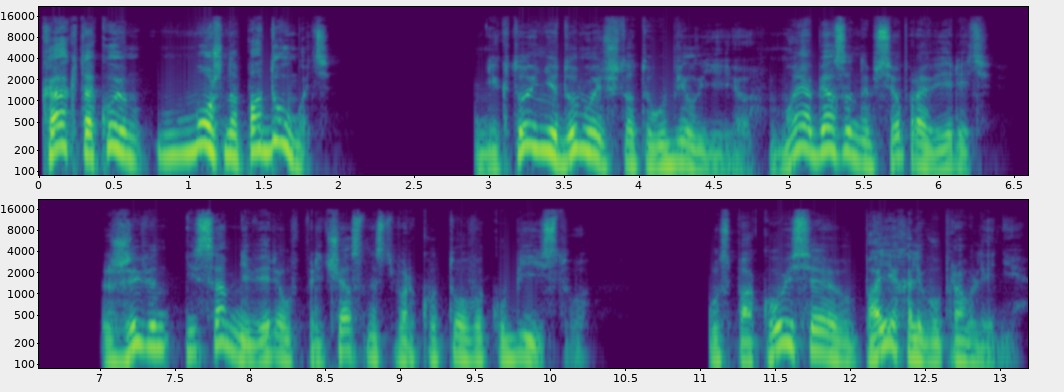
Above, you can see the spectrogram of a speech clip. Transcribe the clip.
Как такое можно подумать?» «Никто и не думает, что ты убил ее. Мы обязаны все проверить». Живин и сам не верил в причастность Воркутова к убийству. «Успокойся, поехали в управление».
